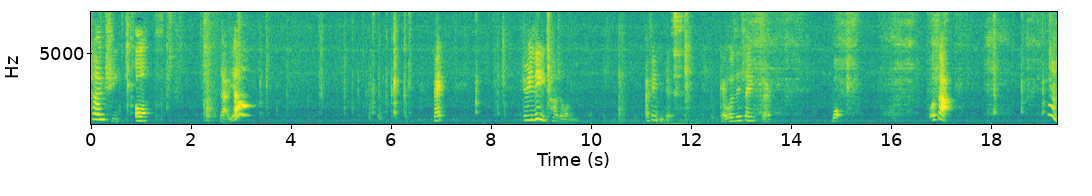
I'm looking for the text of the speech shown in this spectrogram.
Turn sheet off. There we are. Okay. Do we need HUD on? I think we do. Okay, what does it say? There. What? What's that? Hmm.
